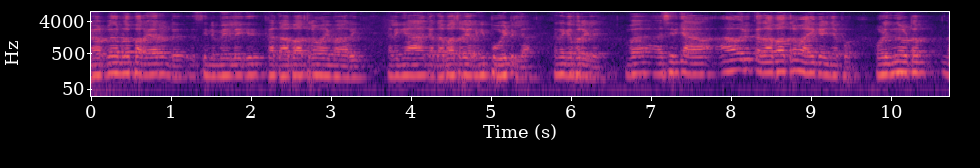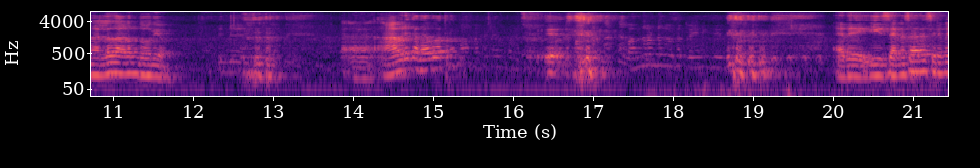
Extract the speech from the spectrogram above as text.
നോർമലി നമ്മൾ പറയാറുണ്ട് സിനിമയിലേക്ക് കഥാപാത്രമായി മാറി അല്ലെങ്കിൽ ആ കഥാപാത്രം ഇറങ്ങി പോയിട്ടില്ല എന്നൊക്കെ പറയില്ലേ? അപ്പൊ ആ ശരിക്കും ആ ആ ഒരു കഥാപാത്രമായി കഴിഞ്ഞപ്പോ ഒളിഞ്ഞോട്ടം നല്ലതാണെന്ന് തോന്നിയോ? ആ ഒരു കഥാപാത്രം? അത് ഈ സെനസാര സിനിമ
